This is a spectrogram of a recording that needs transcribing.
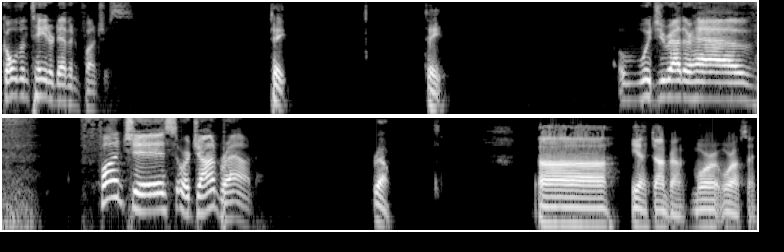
Golden Tate or Devin Funchess? Tate. Tate. Would you rather have Funchess or John Brown? Brown. Uh, yeah, John Brown. More, more upside.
